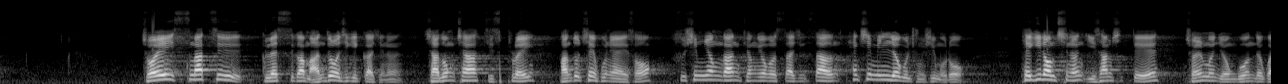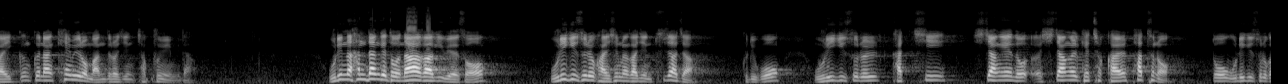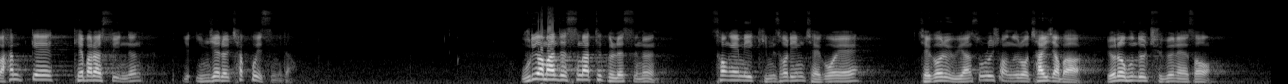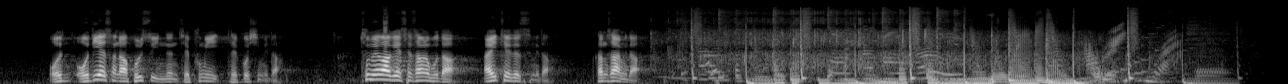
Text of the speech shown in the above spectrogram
저희 스마트 글래스가 만들어지기까지는 자동차, 디스플레이, 반도체 분야에서 수십 년간 경력을 쌓은 핵심 인력을 중심으로 패기 넘치는 20, 30대의 젊은 연구원들과의 끈끈한 케미로 만들어진 작품입니다. 우리는 한 단계 더 나아가기 위해서 우리 기술에 관심을 가진 투자자 그리고 우리 기술을 같이 시장에 넣- 시장을 개척할 파트너 또 우리 기술과 함께 개발할 수 있는 인재를 찾고 있습니다. 우리가 만든 스마트 글래스는 성해 및 김서림 제거에 제거를 위한 솔루션으로 자리 잡아 여러분들 주변에서 어- 어디에서나 볼 수 있는 제품이 될 것입니다. 투명하게 세상을 보다 IT에서였습니다. 감사합니다.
